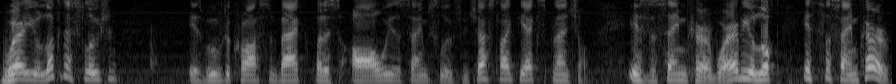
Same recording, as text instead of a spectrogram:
Where you look at the solution is moved across and back, but it's always the same solution, just like the exponential is the same curve. Wherever you look, it's the same curve.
